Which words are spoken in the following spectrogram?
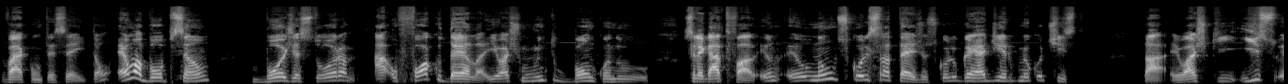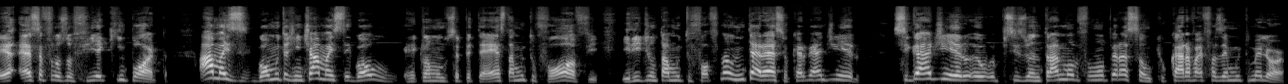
vai acontecer aí. Então é uma boa opção, boa gestora. o foco dela, e eu acho muito bom quando o Selegato fala, eu, eu não escolho estratégia, eu escolho ganhar dinheiro para o meu cotista. Tá? Eu acho que isso, essa filosofia é que importa. Ah, mas igual muita gente, ah, mas igual reclamam do CPTS, tá muito FOF, Iridium tá muito FOF. Não, não interessa, eu quero ganhar dinheiro. Se ganhar dinheiro, eu, preciso entrar numa, numa operação que o cara vai fazer muito melhor.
